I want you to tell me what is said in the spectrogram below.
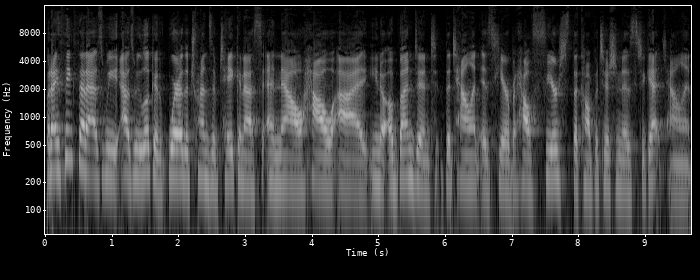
But I think that as we as we look at where the trends have taken us, and now how uh, you know abundant the talent is here, but how fierce the competition is to get talent,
